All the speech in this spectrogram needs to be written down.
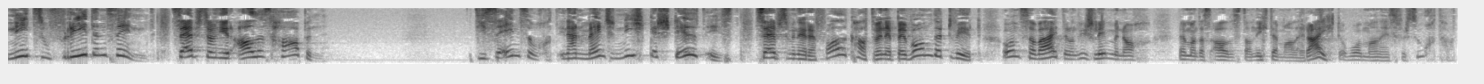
Nie zufrieden sind, selbst wenn wir alles haben die Sehnsucht in einem Menschen nicht gestillt ist, selbst wenn er Erfolg hat, wenn er bewundert wird und so weiter. Und wie schlimmer noch, wenn man das alles dann nicht einmal erreicht, obwohl man es versucht hat.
